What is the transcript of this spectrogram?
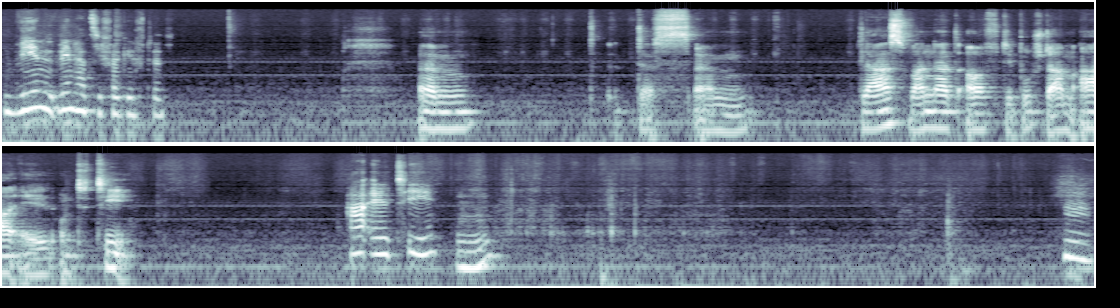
Wen, wen hat sie vergiftet? Ähm, das ähm, Glas wandert auf die Buchstaben A, L und T. ALT? Mhm. Hm.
